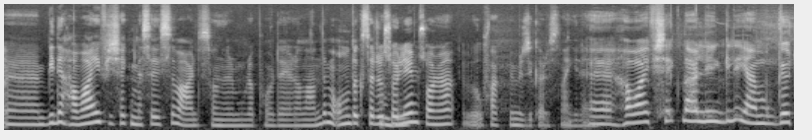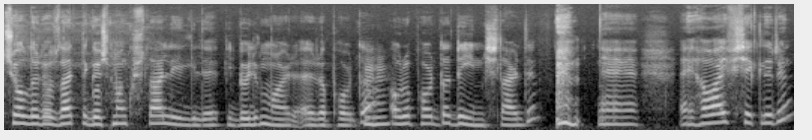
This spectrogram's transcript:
e, bir de havai fişek meselesi vardı sanırım raporda yer alan değil mi? Onu da kısaca söyleyeyim sonra ufak bir müzik arasına girelim. E, havai fişeklerle ilgili yani bu göç yolları özellikle göçmen kuşlarla ilgili bir bölüm var e, raporda. Hı hı. O raporda değinmişlerdi. e, e, havai fişeklerin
